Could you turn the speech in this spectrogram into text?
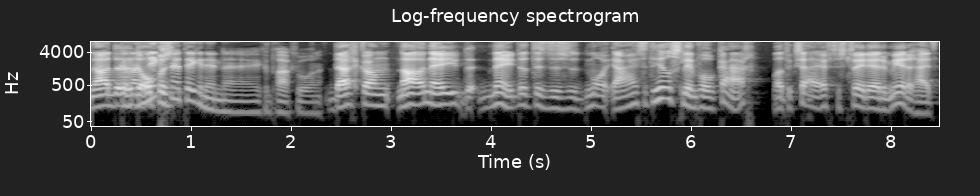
nou, de, kan daar niks meer tegenin uh, gebracht worden? Daar kan, nou nee, nee, dat is dus het mooie. Ja, hij heeft het heel slim voor elkaar. Wat ik zei, hij heeft dus twee derde meerderheid.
